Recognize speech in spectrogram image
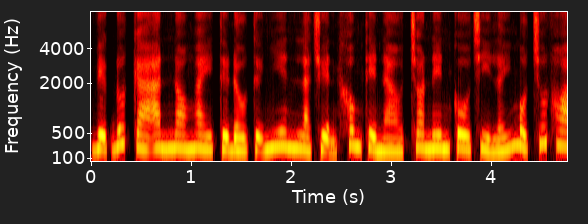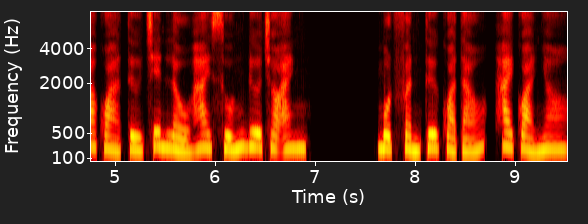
Việc đốt cá ăn no ngay từ đầu tự nhiên là chuyện không thể nào cho nên cô chỉ lấy một chút hoa quả từ trên lầu hai xuống đưa cho anh. Một phần tư quả táo, hai quả nho,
